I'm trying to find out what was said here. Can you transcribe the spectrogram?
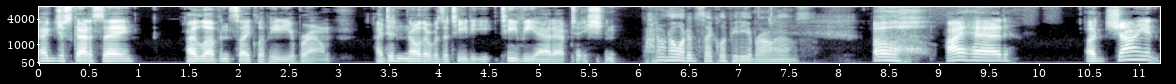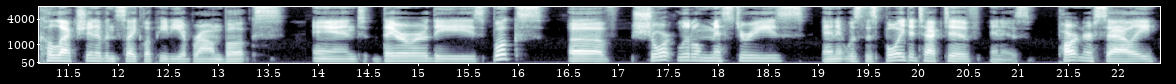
I just gotta say, I love Encyclopedia Brown. I didn't know there was a TD- TV adaptation. I don't know what Encyclopedia Brown is. Oh, I had a giant collection of Encyclopedia Brown books, and there were these books of short little mysteries, and it was this boy detective and his partner Sally,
